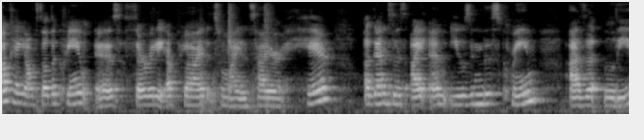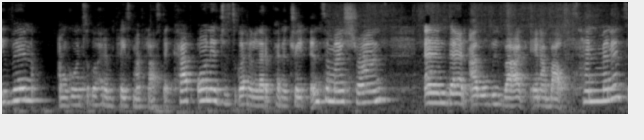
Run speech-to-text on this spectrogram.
Okay, y'all, so the cream is thoroughly applied to my entire hair. Again, since I am using this cream as a leave-in, I'm going to go ahead and place my plastic cap on it just to go ahead and let it penetrate into my strands. And then I will be back in about 10 minutes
